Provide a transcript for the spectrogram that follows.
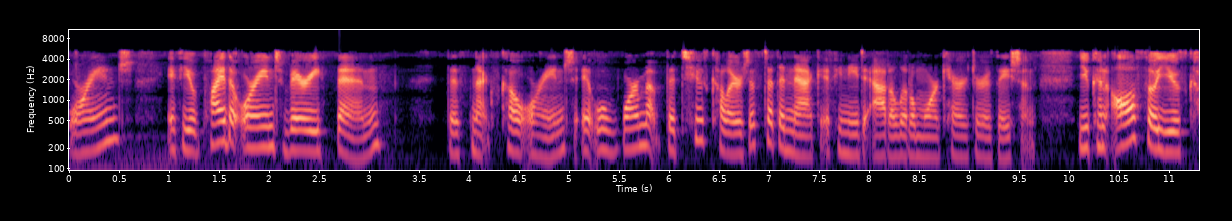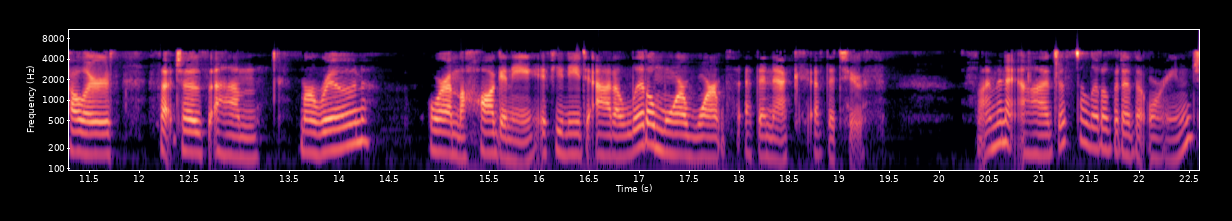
orange. If you apply the orange very thin, this Nexco orange, it will warm up the tooth color just at the neck if you need to add a little more characterization. You can also use colors such as um, maroon or a mahogany if you need to add a little more warmth at the neck of the tooth. So I'm going to add just a little bit of the orange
